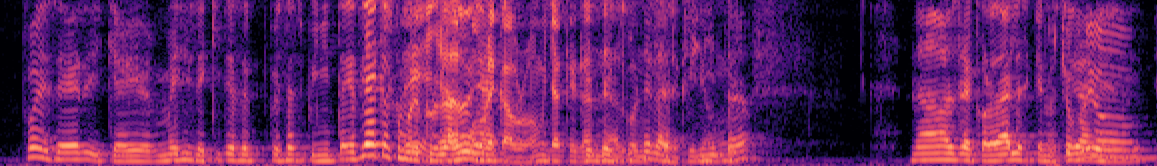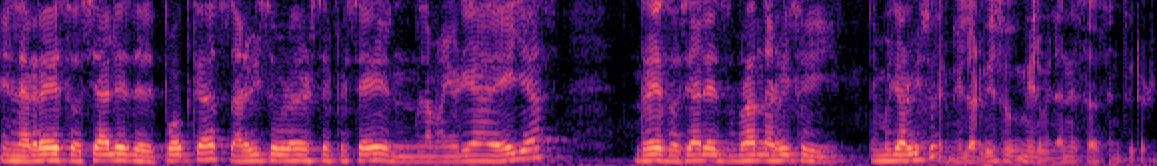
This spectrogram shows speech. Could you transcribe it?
Puede ser y que Messi se quite esa espinita. Ya que es como Sí, el Cruz ya, pobre ya. cabrón, ya que gane se algo en quite la selección, espinita. güey. Nada más recordarles que nos Mucho sigan en, en las redes sociales del podcast Arviso Brothers FC en la mayoría de ellas. Redes sociales Branda Arviso y Emilio Arviso. Emilio Arbizu, Emilio Milanesas en Twitter.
